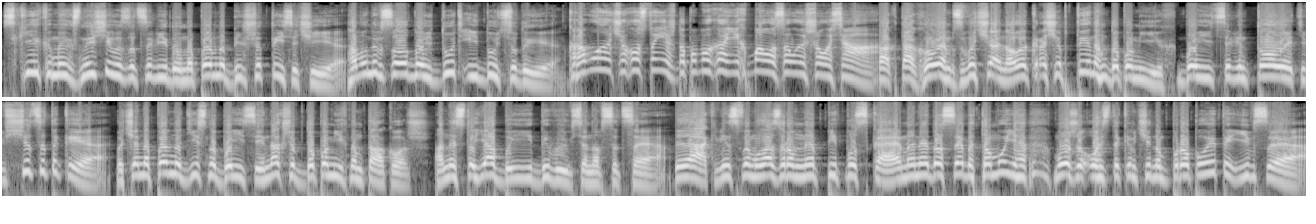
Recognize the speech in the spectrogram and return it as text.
Скільки ми їх знищили за це відео? Напевно, більше тисячі. А вони все одно йдуть і йдуть сюди. Кому чого стоїш? Допомагай, їх мало залишилося. Так, так, голем, звичайно, але краще б ти нам допоміг. Боїться він туалетів. Що це таке? Хоча, напевно, дійсно боїться, інакше б допоміг нам також. А не стояв би і дивився на все це. Так, він своїм лазером не підпускає мене до себе, тому я можу ось таким чином проплити і все.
